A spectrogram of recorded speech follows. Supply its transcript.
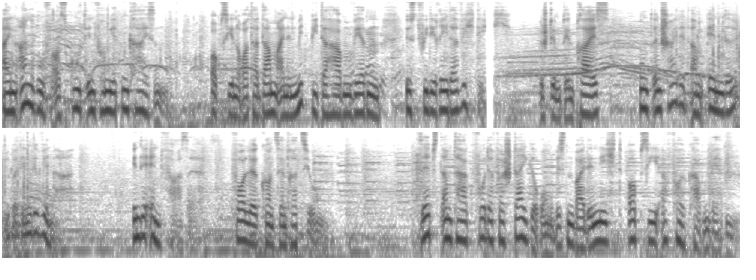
Ein Anruf aus gut informierten Kreisen. Ob sie in Rotterdam einen Mitbieter haben werden, ist für die Reeder wichtig. Bestimmt den Preis, und entscheidet am Ende über den Gewinner. In der Endphase volle Konzentration. Selbst am Tag vor der Versteigerung wissen beide nicht, ob sie Erfolg haben werden.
